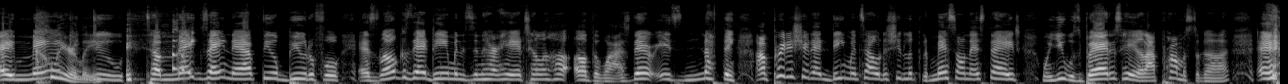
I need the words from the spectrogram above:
a man Clearly. can do to make Zanab feel beautiful as long as that demon is in her head telling her otherwise. There is nothing. I'm pretty sure that demon told her she looked a mess on that stage when you was bad as hell. I promise to God. And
